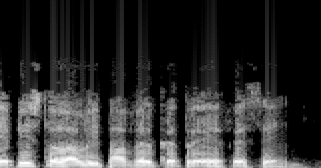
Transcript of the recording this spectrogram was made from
Epistola lui Pavel către Efeseni.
